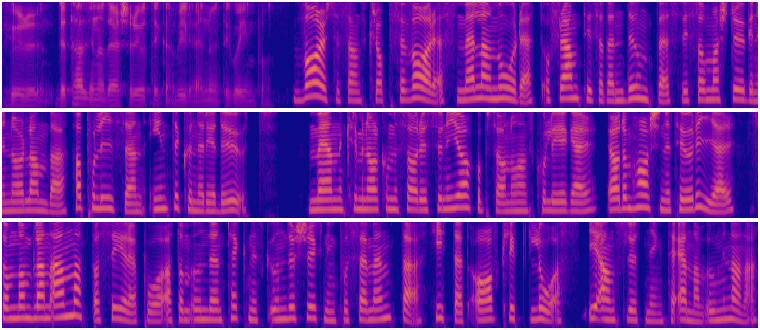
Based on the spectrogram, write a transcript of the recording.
hur detaljerna där ser ut det vill jag ännu inte gå in på. Var Susannes kropp förvaras mellan mordet och fram tills att den dumpes vid sommarstugan i Norrlanda har polisen inte kunnat reda ut. Men kriminalkommissarie Sune Jakobsson och hans kollegor, ja, de har sina teorier som de bland annat baserar på att de under en teknisk undersökning på Cementa hittat ett avklippt lås i anslutning till en av ugnarna.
